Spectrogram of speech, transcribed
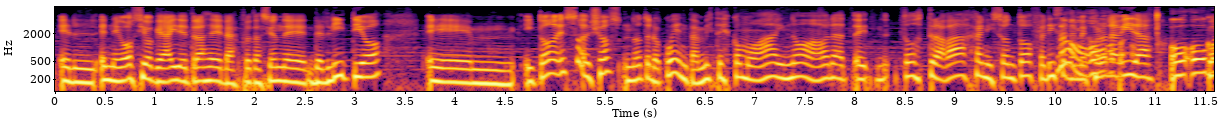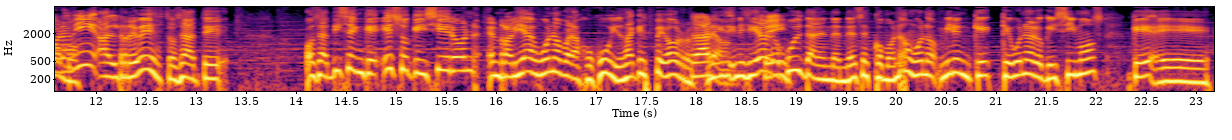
El, el negocio que hay detrás de la explotación de- del litio. Eh, y todo eso ellos no te lo cuentan, ¿viste? Es como, ay, no, ahora eh, todos trabajan y son todos felices, No, les mejoró o- la vida. O, o para mí, al revés, o sea, te... O sea, dicen que eso que hicieron en realidad es bueno para Jujuy, o sea, que es peor. Claro. Ni, ni siquiera Sí. lo ocultan, ¿entendés? Es como, no, bueno, miren qué, qué bueno lo que hicimos, que,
